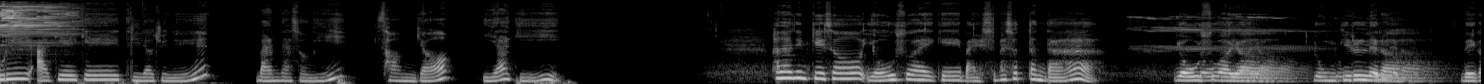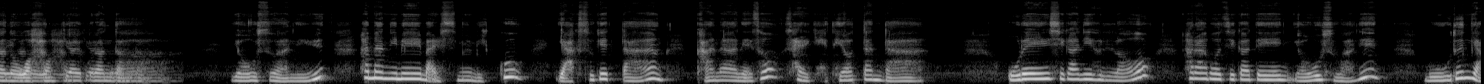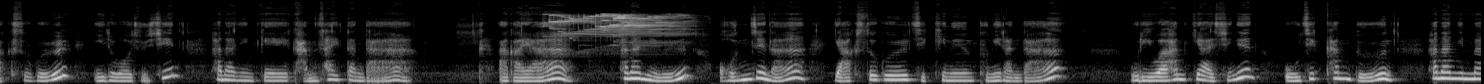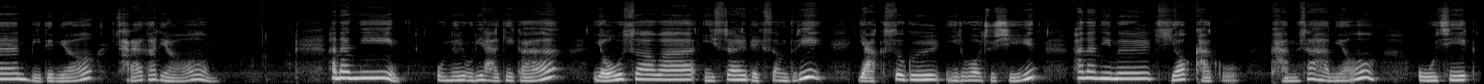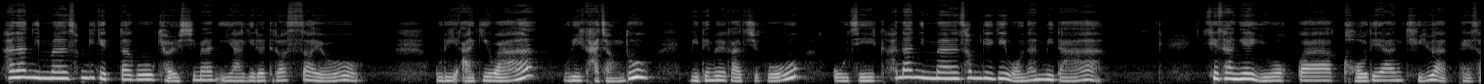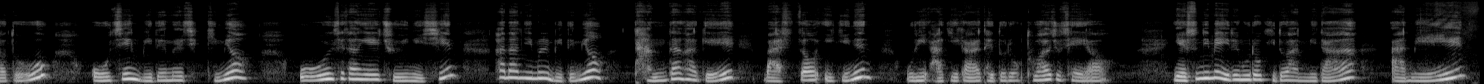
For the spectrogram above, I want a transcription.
우리 아기에게 들려주는 만나송이 성경 이야기. 하나님께서 여호수아에게 말씀하셨단다. 여호수아야, 용기를 내라. 내가 너와 함께할 거란다. 여호수아는 하나님의 말씀을 믿고 약속의 땅 가나안에서 살게 되었단다. 오랜 시간이 흘러 할아버지가 된 여호수아는 모든 약속을 이루어 주신 하나님께 감사했단다. 아가야, 하나님은 언제나 약속을 지키는 분이란다. 우리와 함께 하시는 오직 한 분, 하나님만 믿으며 살아가렴. 하나님, 오늘 우리 아기가 여호수아와 이스라엘 백성들이 약속을 이루어 주신 하나님을 기억하고 감사하며 오직 하나님만 섬기겠다고 결심한 이야기를 들었어요. 우리 아기와 우리 가정도 믿음을 가지고 오직 하나님만 섬기기 원합니다. 세상의 유혹과 거대한 기류 앞에서도 오직 믿음을 지키며 온 세상의 주인이신 하나님을 믿으며 당당하게 맞서 이기는 우리 아기가 되도록 도와주세요. 예수님의 이름으로 기도합니다. 아멘.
